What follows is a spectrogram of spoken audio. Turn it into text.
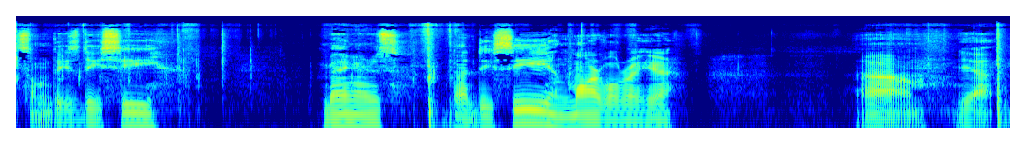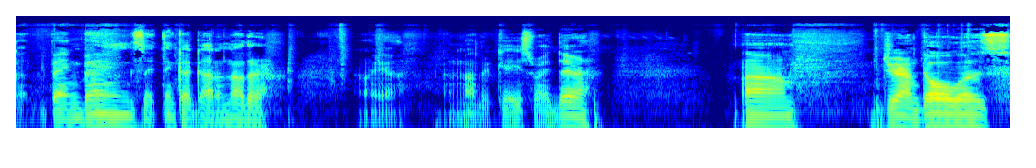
Some of these dc bangers. Got dc and marvel right here. Um yeah got bang bangs. I think i got another oh yeah another case right there um, Girandolas.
